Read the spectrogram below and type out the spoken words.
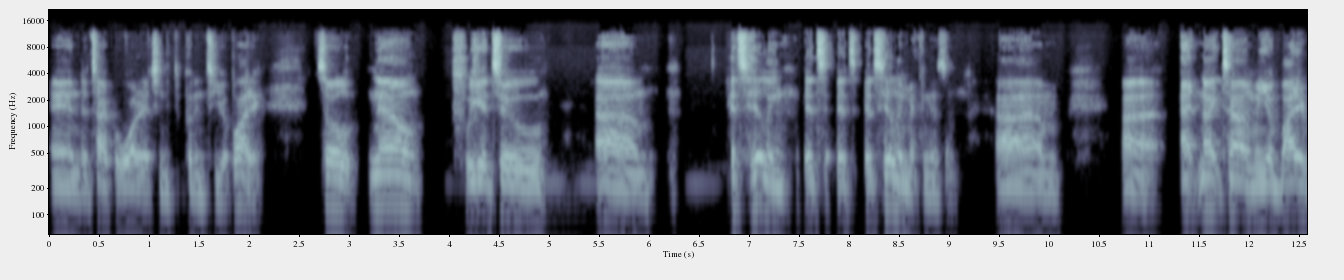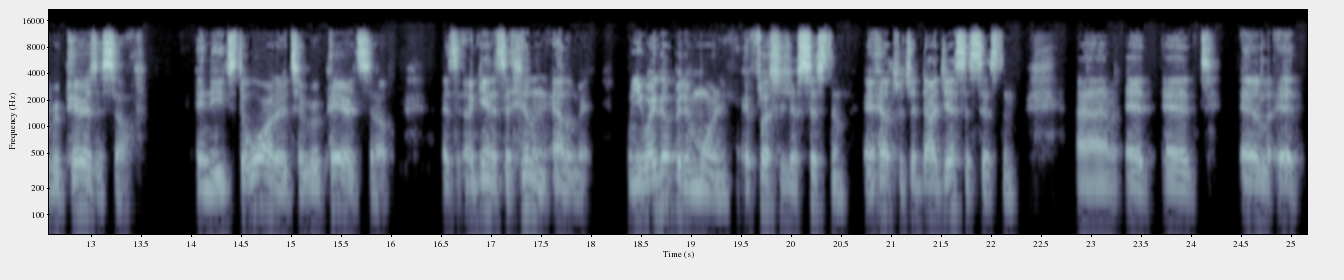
and the type of water that you need to put into your body. So now we get to um, it's healing. It's it's it's healing mechanism. Um, uh, at nighttime, when your body repairs itself, it needs the water to repair itself. It's again, it's a healing element. When you wake up in the morning, it flushes your system. It helps with your digestive system. Um, it, it it it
